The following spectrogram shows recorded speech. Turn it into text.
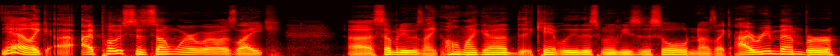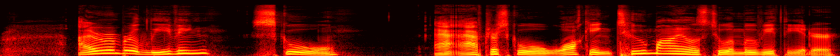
yeah, like I I posted somewhere where I was like, uh, somebody was like, "Oh my god, I can't believe this movie's this old," and I was like, I remember, I remember leaving school a- after school, walking two miles to a movie theater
